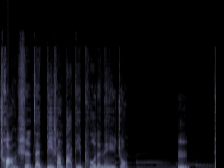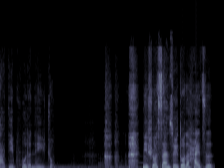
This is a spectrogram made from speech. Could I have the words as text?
床是在地上打地铺的那一种，嗯，打地铺的那一种。你说三岁多的孩子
